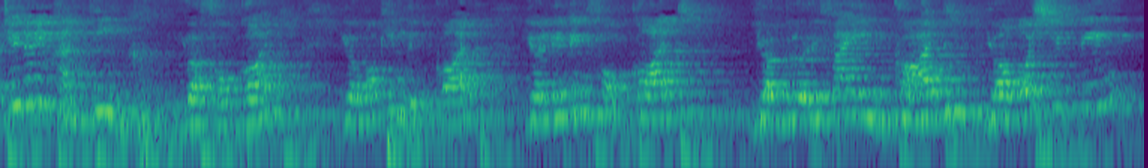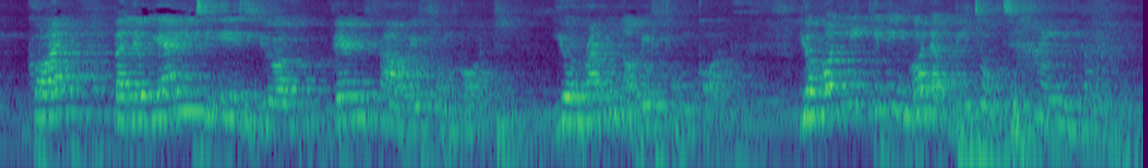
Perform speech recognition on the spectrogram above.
Do you know you can think you are for God, you're walking with God, you're living for God, you're glorifying God, you're worshiping God, but the reality is you're very far away from God. You're running away from God. You're only giving God a bit of time.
